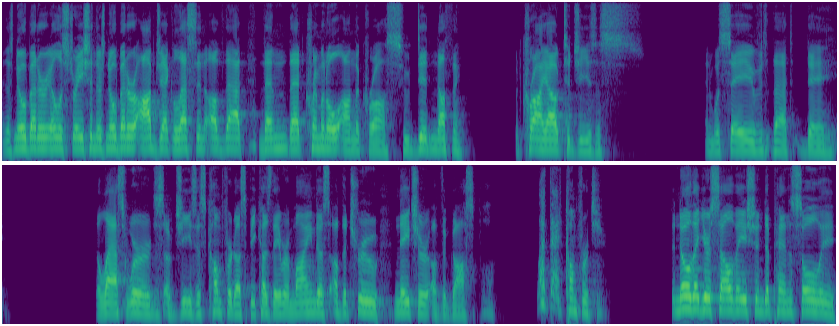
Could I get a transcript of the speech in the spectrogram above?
And there's no better illustration, there's no better object lesson of that than that criminal on the cross who did nothing but cry out to Jesus and was saved that day. The last words of Jesus comfort us because they remind us of the true nature of the gospel. Let that comfort you. To know that your salvation depends solely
